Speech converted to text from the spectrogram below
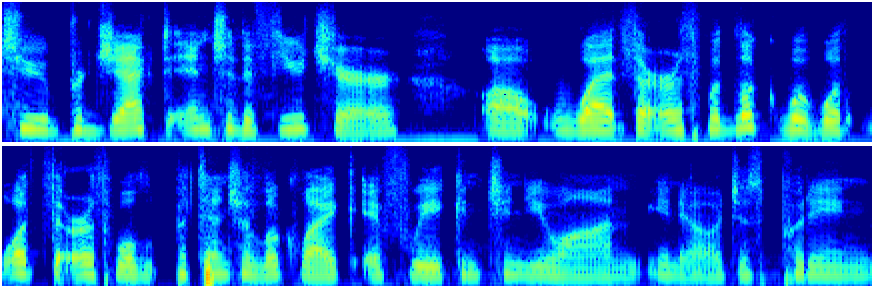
to project into the future uh, what the earth would look what, what, what the earth will potentially look like if we continue on you know just putting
